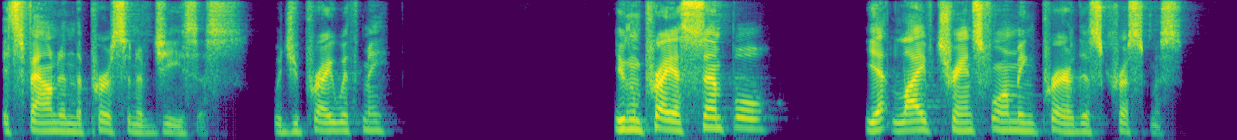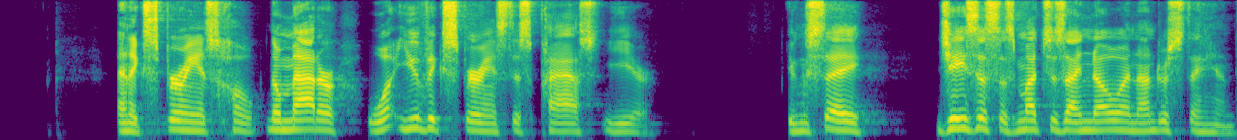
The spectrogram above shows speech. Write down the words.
It's found in the person of Jesus. Would you pray with me? You can pray a simple yet life transforming prayer this Christmas and experience hope, no matter what you've experienced this past year. You can say, Jesus, as much as I know and understand,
